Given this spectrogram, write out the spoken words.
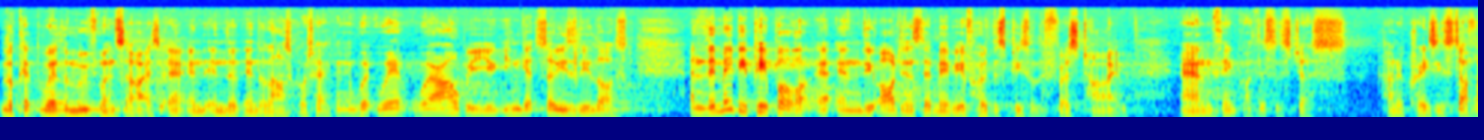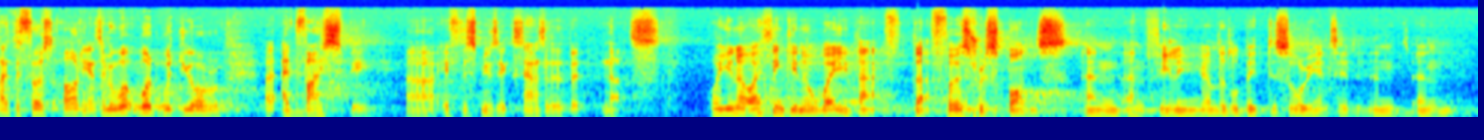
look at where the movements are in, in, the, in the last quartet. I mean, where, where, where, are we? You, you, can get so easily lost. And there may be people in the audience that maybe have heard this piece for the first time and think, oh, this is just kind of crazy stuff. Like the first audience. I mean, what, what would your uh, advice be uh, if this music sounds a little bit nuts? Well, you know, I think in a way that, that first response and, and feeling a little bit disoriented and, and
